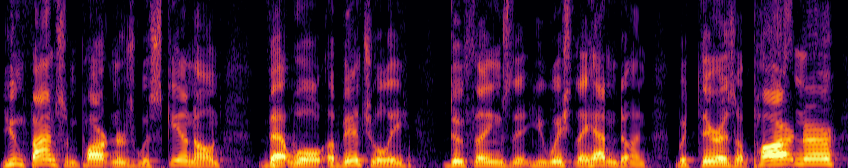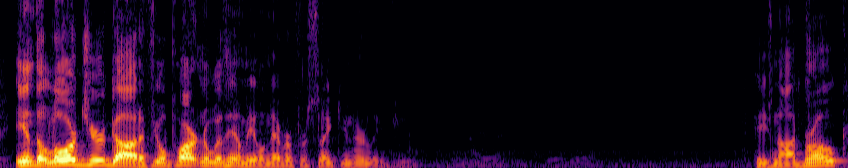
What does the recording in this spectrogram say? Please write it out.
You can find some partners with skin on that will eventually do things that you wish they hadn't done. But there is a partner in the Lord your God. If you'll partner with Him, He'll never forsake you nor leave you. He's not broke,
